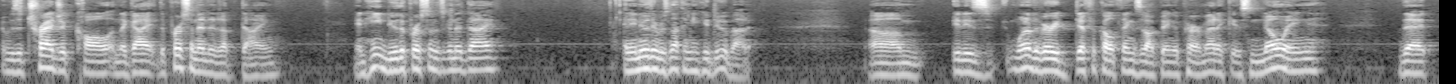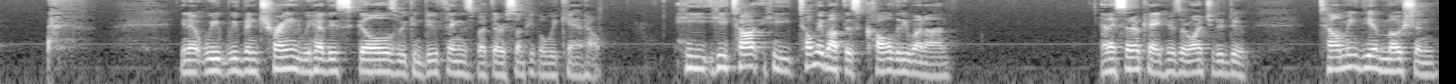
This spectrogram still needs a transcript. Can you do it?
it was a tragic call, and the guy, the person ended up dying, and he knew the person was going to die, and he knew there was nothing he could do about it. Um, it is one of the very difficult things about being a paramedic is knowing that you know we, we've been trained we have these skills we can do things but there are some people we can't help he he taught he told me about this call that he went on and i said okay here's what i want you to do tell me the emotion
